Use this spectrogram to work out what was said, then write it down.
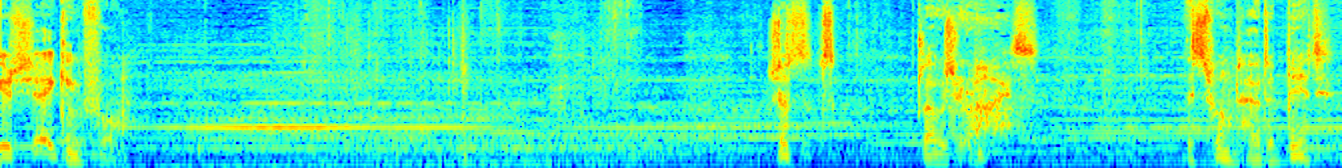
You shaking for? Just close your eyes. This won't hurt a bit.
